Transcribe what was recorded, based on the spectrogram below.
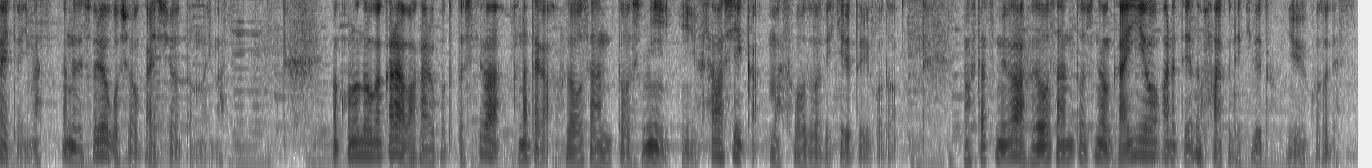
えております。なのでそれをご紹介しようと思います、まあ、この動画から分かることとしてはあなたが不動産投資にふさわしいか、まあ、想像できるということ、まあ、2つ目は不動産投資の概要をある程度把握できるということです。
